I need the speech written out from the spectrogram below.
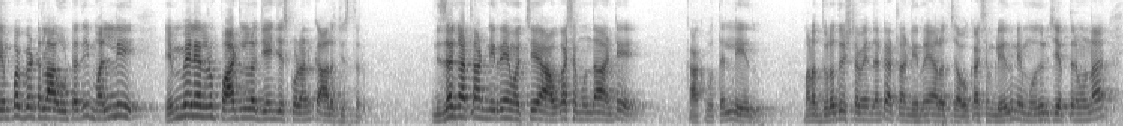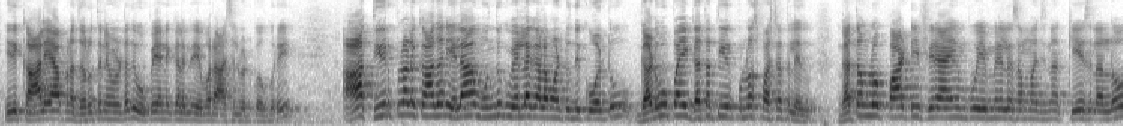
చెంపబెట్టలాగా ఉంటుంది. మళ్ళీ ఎమ్మెల్యేలను పార్టీలో జాయిన్ చేసుకోవడానికి ఆలోచిస్తారు. నిజంగా అట్లాంటి నిర్ణయం వచ్చే అవకాశం ఉందా అంటే కాకపోతే లేదు. మన దురదృష్టం ఏంటంటే అట్లాంటి నిర్ణయాలు వచ్చే అవకాశం లేదు. నేను ముందు చెప్తూనే ఉన్నా ఇది కాలయాపన జరుగుతూనే ఉంటుంది. ఉప ఎన్నికల మీద ఎవరు ఆశలు పెట్టుకోకూరి. ఆ తీర్పులను కాదని ఎలా ముందుకు వెళ్ళగలమంటుంది కోర్టు? గడువుపై గత తీర్పులో స్పష్టత లేదు. గతంలో పార్టీ ఫిరాయింపు ఎమ్మెల్యేలకు సంబంధించిన కేసులలో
